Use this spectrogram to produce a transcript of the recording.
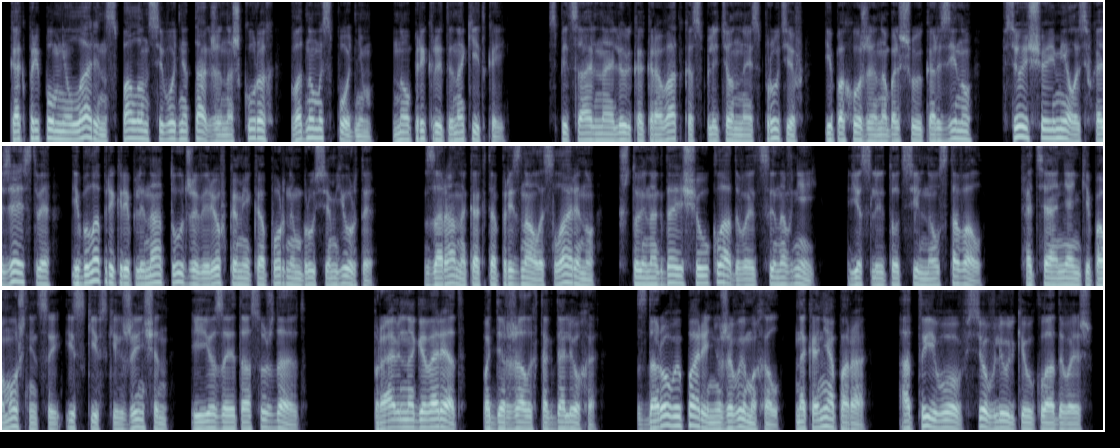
Как припомнил Ларин, спал он сегодня также на шкурах в одном из подним, но прикрытый накидкой. Специальная люлька-кроватка, сплетенная из прутьев и похожая на большую корзину, все еще имелась в хозяйстве и была прикреплена тут же веревками к опорным брусьям юрты. Зарана как-то призналась Ларину, что иногда еще укладывает сына в ней, если тот сильно уставал, хотя няньки-помощницы из скифских женщин ее за это осуждают. «Правильно говорят», — поддержал их тогда Леха. «Здоровый парень уже вымахал, на коня пора, а ты его все в люльке укладываешь».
